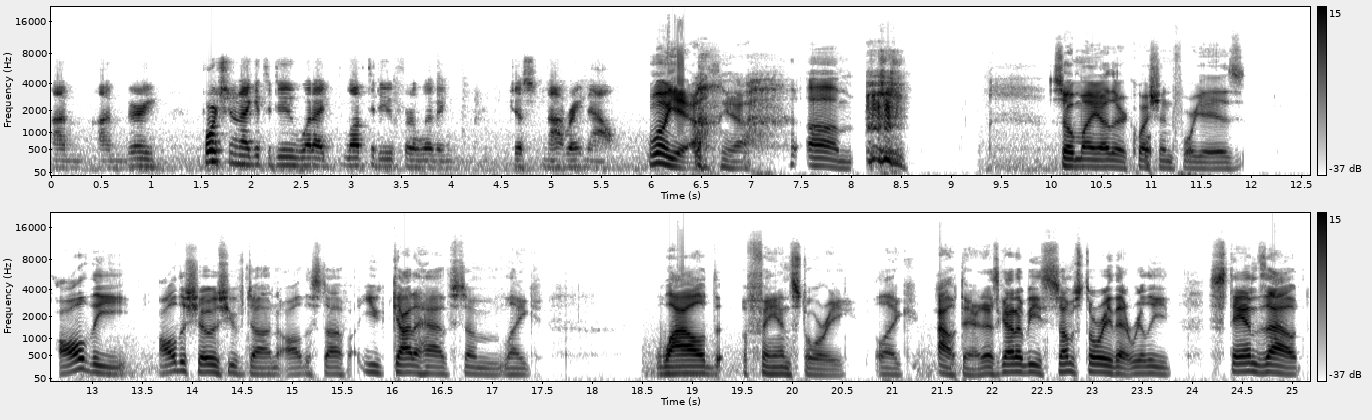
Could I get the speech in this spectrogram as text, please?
I'm I'm very fortunate I get to do what I love to do for a living, just not right now. Well, yeah, yeah. Um, so my other question for you is, all the all the shows you've done, all the stuff, you gotta have some like wild fan story like out there. There's gotta be some story that really stands out.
